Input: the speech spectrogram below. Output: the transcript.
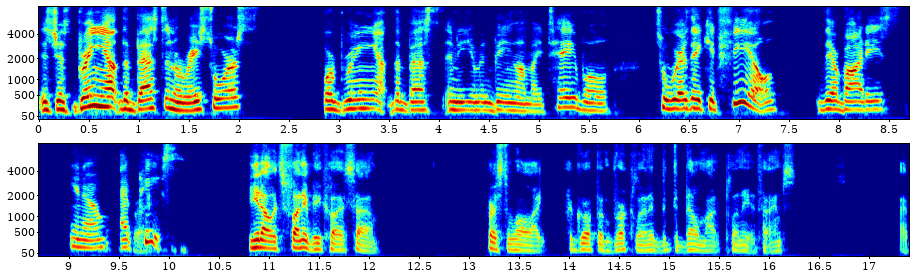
It's just bringing out the best in a racehorse or bringing out the best in a human being on my table to where they could feel their bodies, you know, at right. peace. You know, it's funny because, uh, first of all, I, I grew up in Brooklyn. I've been to Belmont plenty of times. I've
